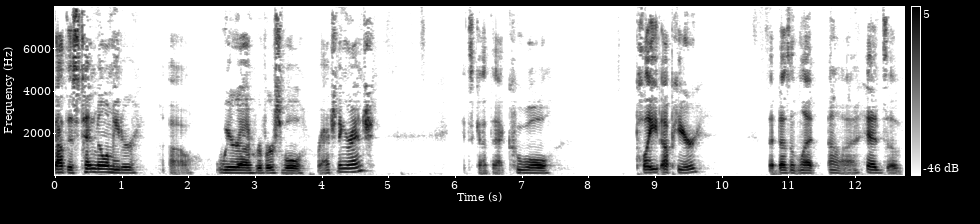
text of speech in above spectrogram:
Got this 10 millimeter uh, reversible ratcheting wrench. It's got that cool plate up here that doesn't let uh, heads of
